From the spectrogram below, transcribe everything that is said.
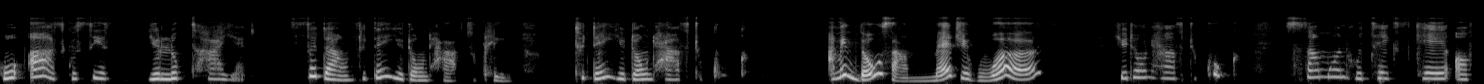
who asks, who says, You look tired. Sit down. Today you don't have to clean. Today you don't have to cook. I mean, those are magic words. You don't have to cook. Someone who takes care of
